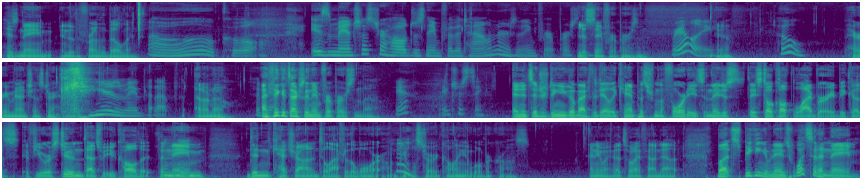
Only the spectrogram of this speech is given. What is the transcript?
his name into the front of the building. Oh, cool. Is Manchester Hall just named for the town, or is it named for a person? Just named for a person. Really? Yeah. Who? Harry Manchester. you just made that up. I don't know. I think it's actually named for a person, though. Yeah. Interesting. And it's interesting. You go back to the Daily Campus from the 40s, and they just they still call it the library because if you were a student, that's what you called it. The Mm-hmm. name didn't catch on until after the war Hmm. when people started calling it Wilbur Cross. Anyway, that's what I found out. But speaking of names, what's in a name?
